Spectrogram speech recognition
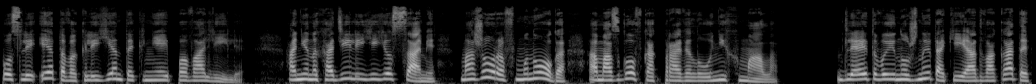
После этого клиенты к ней повалили. Они находили ее сами, мажоров много, а мозгов, как правило, у них мало. Для этого и нужны такие адвокаты,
